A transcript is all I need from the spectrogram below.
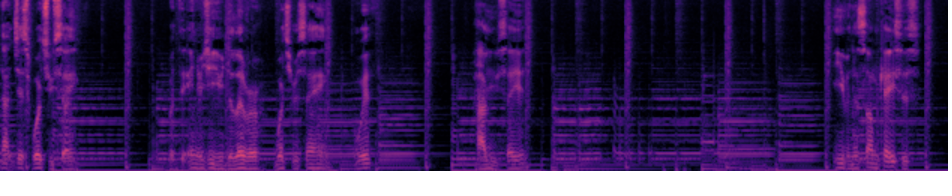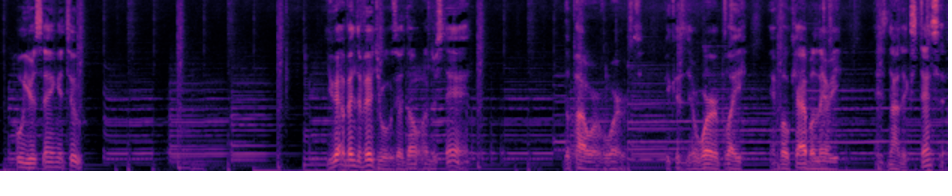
Not just what you say, but the energy you deliver what you're saying with, how you say it. Even in some cases, who you're saying it to. You have individuals that don't understand the power of words because their wordplay and vocabulary is not extensive.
